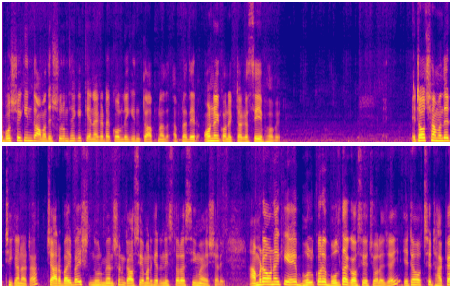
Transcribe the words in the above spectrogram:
অবশ্যই কিন্তু আমাদের শোরুম থেকে কেনাকাটা করলে কিন্তু আপনাদের আপনাদের অনেক অনেক টাকা সেভ হবে। এটা হচ্ছে আমাদের ঠিকানাটা। চার বাই বাইশ নূর ম্যানশন গাউসিয়া মার্কেটের নিস্তলা সীমা এসারে। আমরা অনেকে ভুল করে বলতা গাউসিয়া চলে যাই। এটা হচ্ছে Dhaka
